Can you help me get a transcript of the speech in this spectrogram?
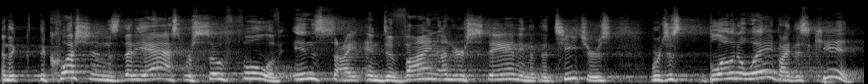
And the, the questions that he asked were so full of insight and divine understanding that the teachers were just blown away by this kid.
